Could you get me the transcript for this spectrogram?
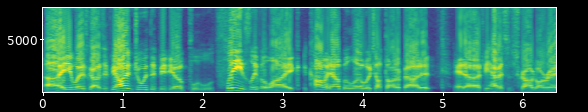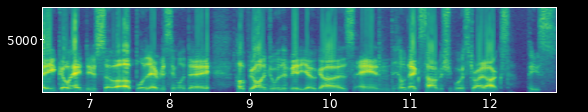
uh, anyways, guys, if y'all enjoyed the video, pl please leave a like, comment down below what y'all thought about it, and uh, if you haven't subscribed already, go ahead and do so. I upload every single day. Hope y'all enjoy the video, guys, and until next time, it's your boy Stridox. Peace.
